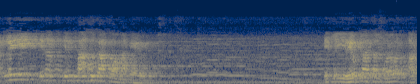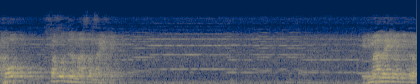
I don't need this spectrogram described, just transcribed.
એટલે એના એની પાછું કાપવા માટે આવ્યો. એટલે એ રેવતાચલ પર્વત આખો સમુદ્રમાં સમાય છે હિમાલયનો દીકરો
